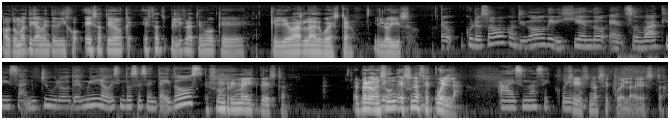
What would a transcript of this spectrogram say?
automáticamente dijo, esta, tengo que, esta película tengo que, que llevarla al western. Y lo hizo. Kurosawa continuó dirigiendo en Tsubaki Sanjuro de 1962. Es un remake de esta. Eh, perdón, es, un, es una secuela. Ah, es una secuela. Sí, es una secuela esta.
